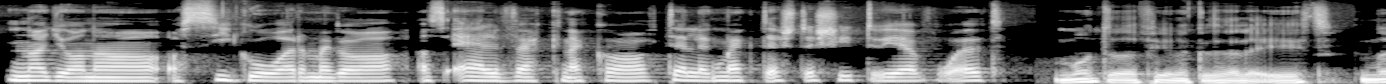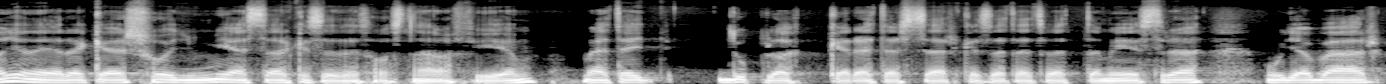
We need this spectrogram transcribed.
nagyon a, a szigor, meg a, az elveknek a tényleg megtestesítője volt. Mondtad a filmnek az elejét. Nagyon érdekes, hogy milyen szerkezetet használ a film, mert egy dupla keretes szerkezetet vettem észre, ugyebár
